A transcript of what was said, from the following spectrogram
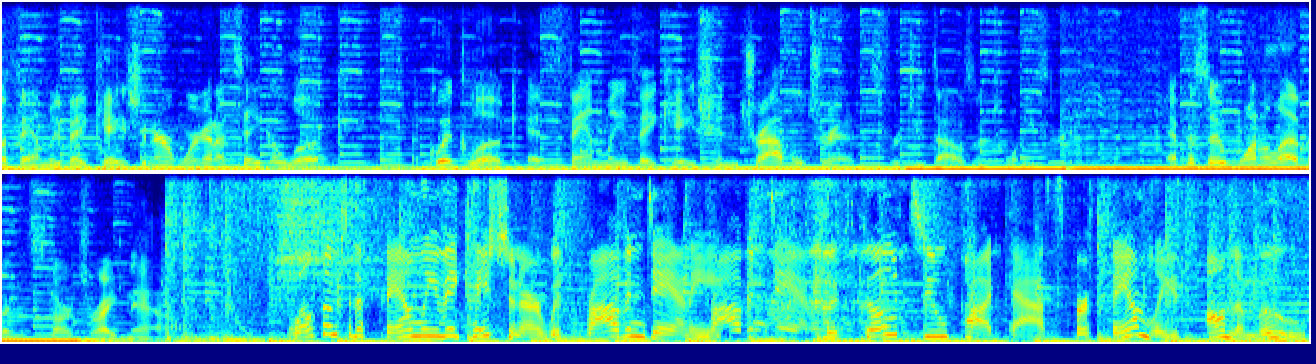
the Family Vacationer. We're going to take a look, a quick look at family vacation travel trends for 2023. Episode 111 starts right now. Welcome to the Family Vacationer with Rob and Danny. Rob and Danny. The go-to podcast for families on the move.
